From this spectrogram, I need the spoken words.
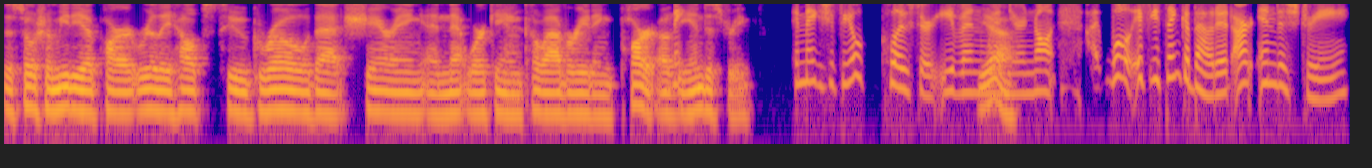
the social media part really helps to grow that sharing and networking yeah. and collaborating part of the industry. It makes you feel closer even when you're not I, well if you think about it our industry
